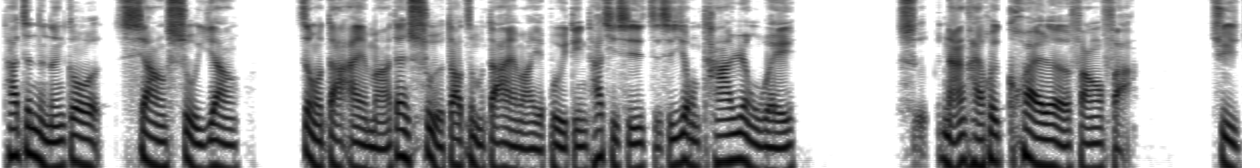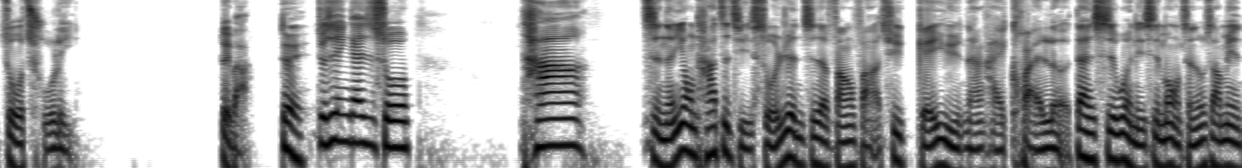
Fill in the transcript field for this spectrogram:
它真的能够像树一样这么大爱吗？但树有到这么大爱吗？也不一定。他其实只是用他认为是男孩会快乐的方法去做处理，对吧？对，就是应该是说，他只能用他自己所认知的方法去给予男孩快乐。但是问题是，某种程度上面。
